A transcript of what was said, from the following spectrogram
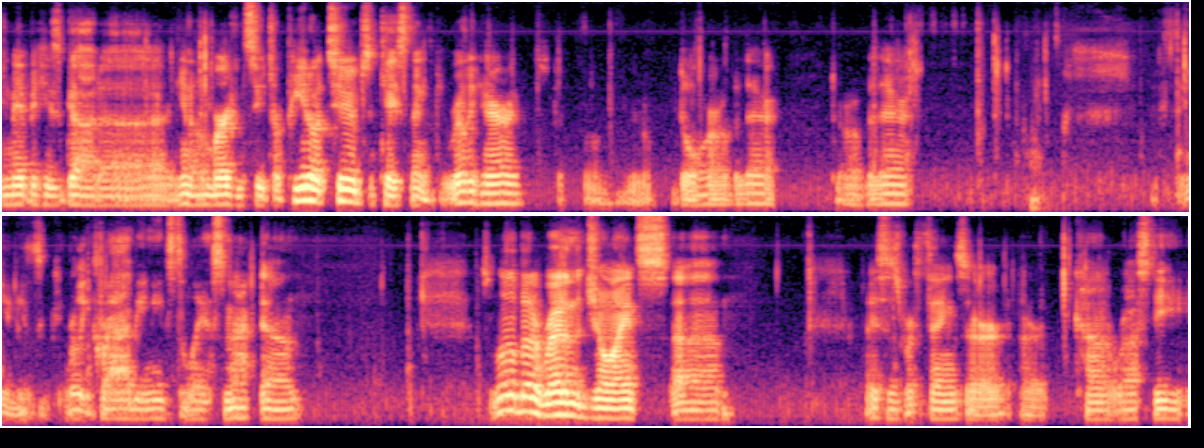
Maybe he's got a you know emergency torpedo tubes in case things get really hairy. door over there, door over there. He's really crabby, needs to lay a smackdown. It's a little bit of red in the joints. Uh, places where things are, are kind of rusty.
